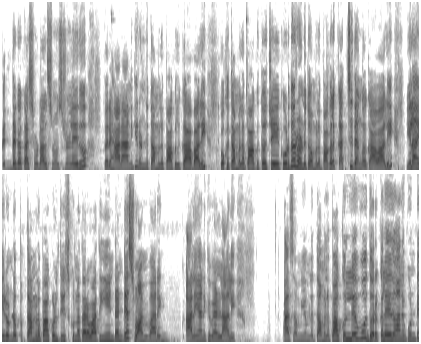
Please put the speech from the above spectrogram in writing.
పెద్దగా కష్టపడాల్సిన అవసరం లేదు. పరిహారానికి రెండు తమలపాకులు కావాలి. ఒక తమలపాకుతో చేయకూడదు. రెండు తమలపాకులు ఖచ్చితంగా కావాలి. ఇలా ఈ రెండు తమలపాకులు తీసుకున్న తర్వాత ఏంటంటే స్వామివారి ఆలయానికి వెళ్ళాలి. ఆ సమయంలో తమలపాకులు లేవు దొరకలేదు అనుకుంటే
